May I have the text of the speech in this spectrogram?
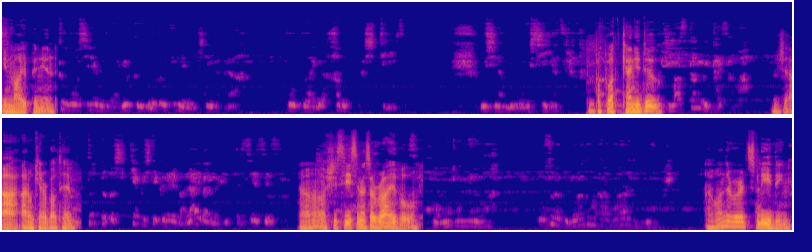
in my opinion. But what can you do? Ah, I don't care about him. Oh, she sees him as a rival. I wonder where it's leading.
